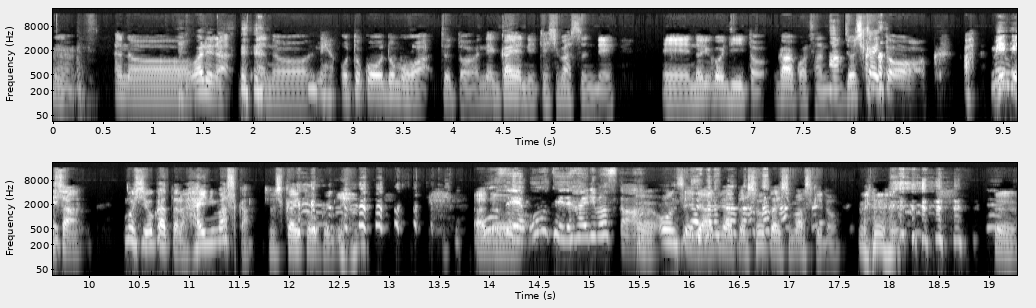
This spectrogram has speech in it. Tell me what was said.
うん。あのー我ら、あのーね、男どもは、ちょっとね、ガヤに徹しますんで、えー、のりご D とガーコさんであ女子会トーク。あ、めいめいさん、もしよかったら入りますか？女子会トークに。あ音声、音声で入りますか、うん、音声であれだったら招待しますけど。うん。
